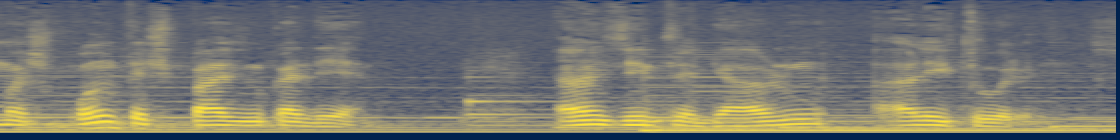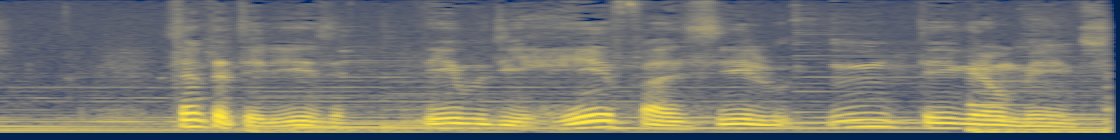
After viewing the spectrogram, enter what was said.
umas quantas páginas do caderno, antes de entregá-lo à leitora. Santa Teresa teve de refazê-lo integralmente,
